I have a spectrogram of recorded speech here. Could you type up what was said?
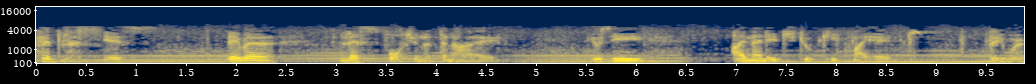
Headless. Yes. They were less fortunate than I. You see, I managed to keep my head. They were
